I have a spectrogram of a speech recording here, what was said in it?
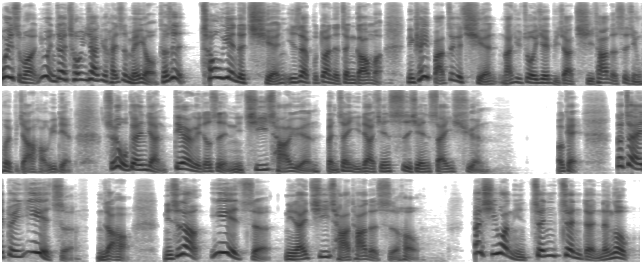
为什么？因为你再抽验下去还是没有，可是抽验的钱一直在不断的增高嘛，你可以把这个钱拿去做一些比较其他的事情，会比较好一点。所以我跟人讲，第二个就是你稽查员本身一定要先事先筛选，OK。那再来对业者，你知道哈，你知道业者你来稽查他的时候，他希望你真正的能够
